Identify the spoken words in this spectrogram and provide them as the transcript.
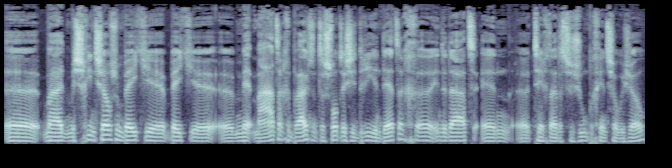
Eh, maar misschien zelfs een beetje, beetje eh, met mate gebruikt. En tenslotte is hij 33 eh, inderdaad. En tegen dat het seizoen begint sowieso.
